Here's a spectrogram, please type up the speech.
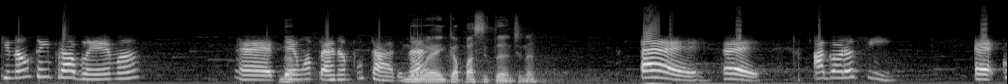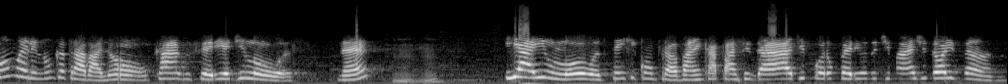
que não tem problema é, ter Não. uma perna amputada, né? Não é incapacitante, né? É, é. Agora sim, é, como ele nunca trabalhou, o caso seria de LOAS, né? E aí o LOAS tem que comprovar a incapacidade por um período de mais de dois anos.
